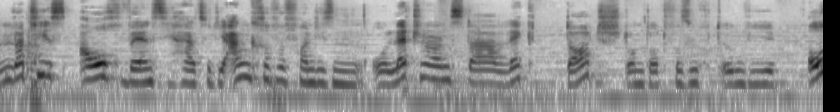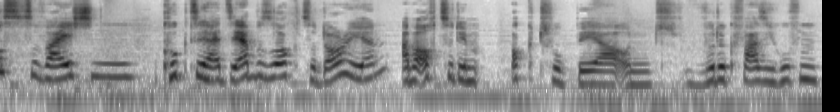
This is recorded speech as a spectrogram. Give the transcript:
Lottie ist auch, während sie halt so die Angriffe von diesen O'Letterns da wegdodgt und dort versucht irgendwie auszuweichen, guckt sie halt sehr besorgt zu Dorian, aber auch zu dem Oktobär und würde quasi rufen,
